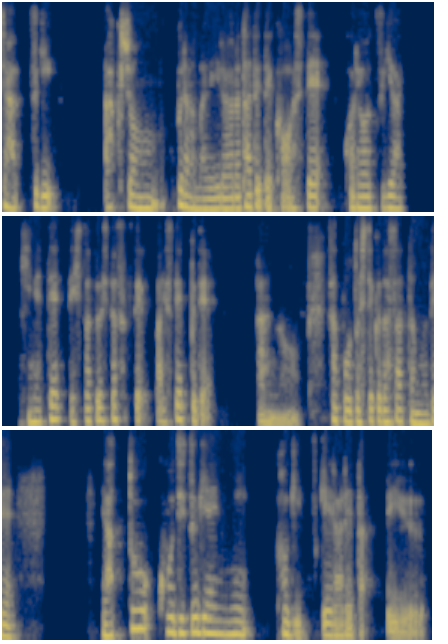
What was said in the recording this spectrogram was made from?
じゃあ次、アクションプランまでいろいろ立ててこうして、これを次は決めてって一つ一つステップバイステップで、あの、サポートしてくださったので、やっとこう実現にこぎつけられたっていう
